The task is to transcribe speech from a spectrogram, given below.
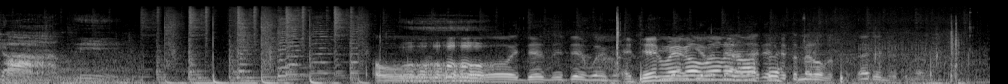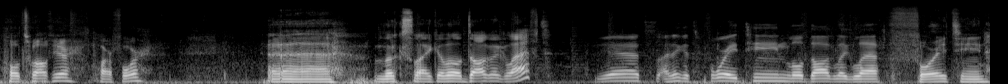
Golly. Oh, it did. It did wiggle. It did You wiggle a it little bit off That didn't hit the middle of the. That didn't hit the middle. hole 12 here, par four. Uh, looks like a little dogleg left. Yeah, it's. I think it's 418. Little dog leg left. 418.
